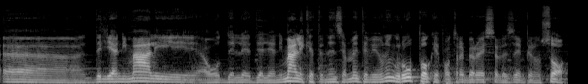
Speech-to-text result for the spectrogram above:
Uh, degli animali o delle, degli animali che tendenzialmente vivono in gruppo, che potrebbero essere, ad esempio, non so,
